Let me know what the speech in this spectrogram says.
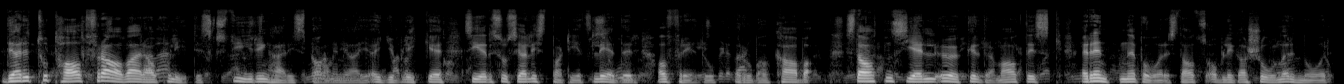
Det er et totalt fravær av politisk styring her i Spania i øyeblikket, sier sosialistpartiets leder Alfredo Rubalcaba. Statens gjeld øker dramatisk, rentene på våre statsobligasjoner når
